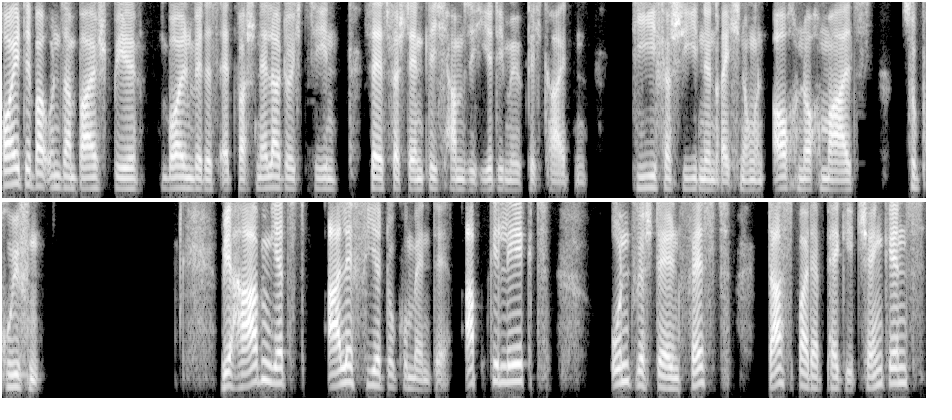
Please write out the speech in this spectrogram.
Heute bei unserem Beispiel wollen wir das etwas schneller durchziehen. Selbstverständlich haben Sie hier die Möglichkeiten, die verschiedenen Rechnungen auch nochmals zu prüfen. Wir haben jetzt alle vier Dokumente abgelegt und wir stellen fest, dass bei der Peggy Jenkins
